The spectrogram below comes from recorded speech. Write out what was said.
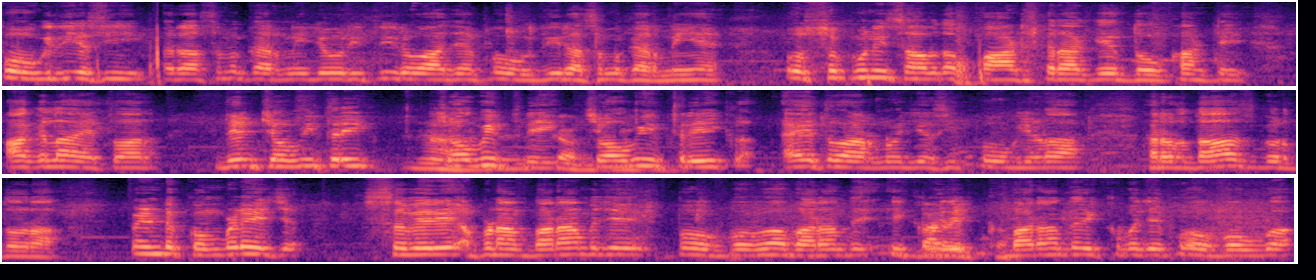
ਭੋਗ ਦੀ ਅਸੀਂ ਰਸਮ ਕਰਨੀ, ਜੋ ਰੀਤੀ ਰਿਵਾਜ ਹੈ, ਭੋਗ ਦੀ ਰਸਮ ਕਰਨੀ ਹੈ, ਉਹ ਸੁਖਮਨੀ ਸਾਹਿਬ ਦਾ ਪਾਠ ਕਰਾ ਕੇ 2 ਘੰਟੇ, ਅਗਲਾ ਐਤਵਾਰ ਦਿਨ 24 ਤਰੀਕ 24 ਤਰੀਕ 24 ਤਰੀਕ। ਐਤਵਾਰ ਨੂੰ ਜੀ ਅਸੀਂ ਭੋਗ ਜਿਹੜਾ ਰਵਿਦਾਸ ਗੁਰਦੁਆਰਾ ਪਿੰਡ ਕੁੰਬੜੇ 'ਚ ਸਵੇਰੇ ਆਪਣਾ 12 ਵਜੇ ਭੋਗ ਪਊਗਾ 12 ਤੇ 1 ਵਜੇ 12 ਤੇ 1 ਵਜੇ ਭੋਗ ਪਊਗਾ।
